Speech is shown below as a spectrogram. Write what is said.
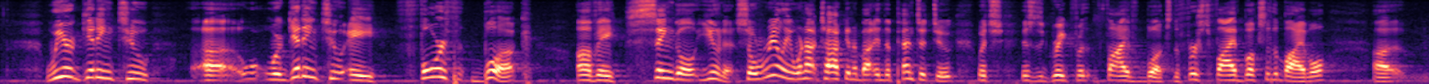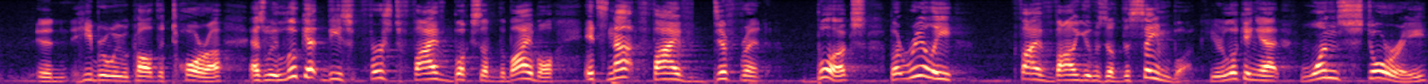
we are getting to uh, we're getting to a fourth book of a single unit. So, really, we're not talking about in the Pentateuch, which is the Greek for five books, the first five books of the Bible. Uh, in Hebrew, we would call it the Torah. As we look at these first five books of the Bible, it's not five different books, but really five volumes of the same book. You're looking at one story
